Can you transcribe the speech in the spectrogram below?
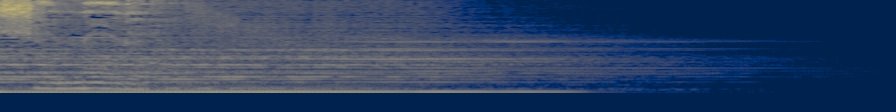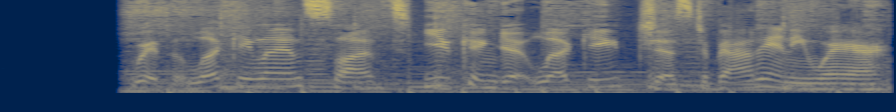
Sonoro. With the Lucky Land slots, you can get lucky just about anywhere.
